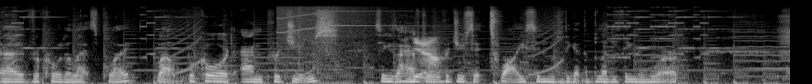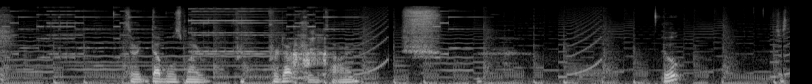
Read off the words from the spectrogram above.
uh, record a Let's Play. Well, record and produce, seeing as I have Yeah. to produce it twice in order to get the bloody thing to work. So it doubles my pr- production time. Oh. Just,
